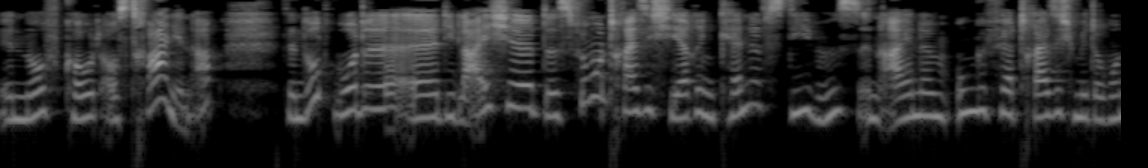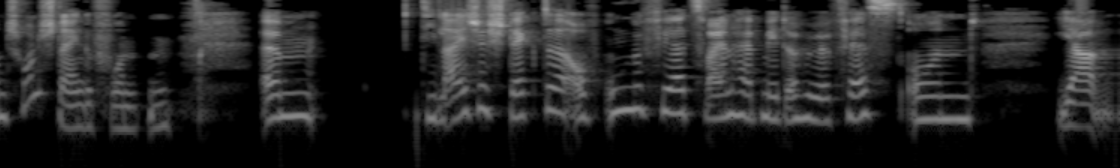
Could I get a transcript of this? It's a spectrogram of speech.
in Northcote, Australien ab, denn dort wurde äh, die Leiche des 35-jährigen Kenneth Stevens in einem ungefähr 30 Meter hohen Schornstein gefunden. Ähm, die Leiche steckte auf ungefähr zweieinhalb Meter Höhe fest und ja,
